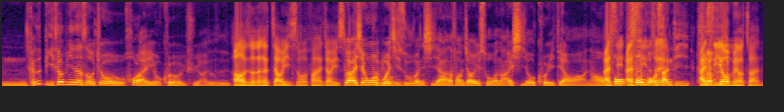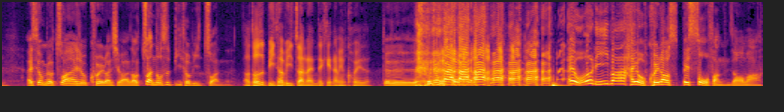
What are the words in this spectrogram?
嗯，可是比特币那时候就后来有亏回去啊，就是哦，你说那个交易所放在交易所，对，以前我也不会技术分析啊，那放交易所，然后 ICO 亏掉啊，然后 ICO 三 D ICO 没有赚，ICO 没有赚，，ICO 亏乱七八糟，赚都是比特币赚的，哦，都是比特币赚来你再给那边亏的。对对对对。哎，我二零一八还有亏到被受访，你知道吗？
